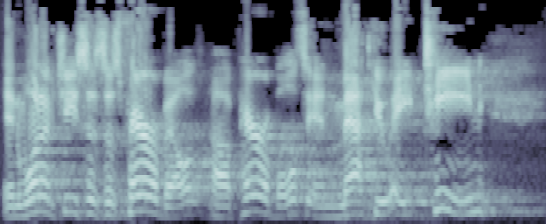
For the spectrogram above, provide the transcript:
In one of Jesus' uh, parables in Matthew 18,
